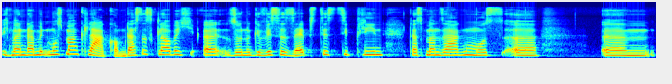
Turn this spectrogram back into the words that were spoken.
ich meine, damit muss man klarkommen. Das ist, glaube ich, äh, so eine gewisse Selbstdisziplin, dass man sagen muss, äh, ähm,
